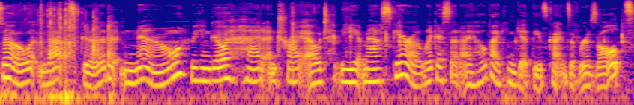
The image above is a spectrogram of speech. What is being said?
So that's good. Now we can go ahead and try out the mascara. Like I said, I hope I can get these kinds of results.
